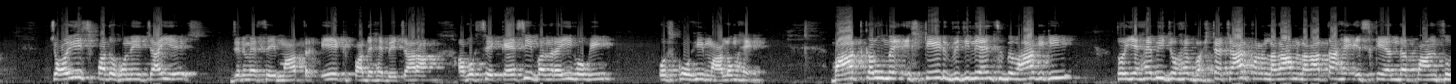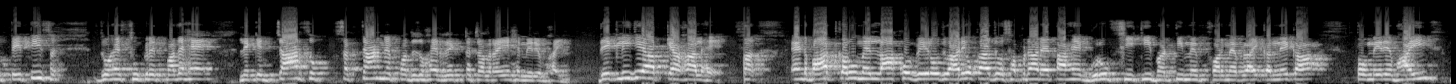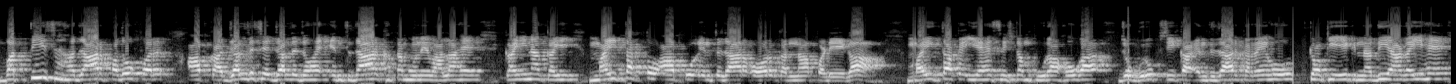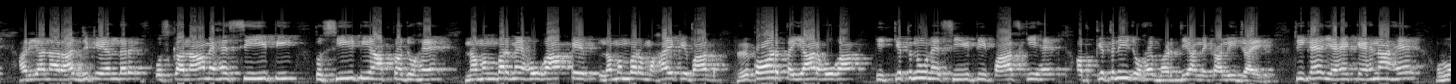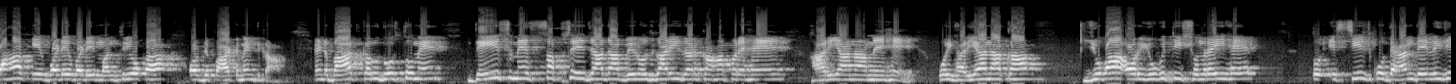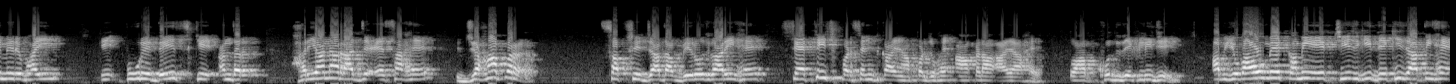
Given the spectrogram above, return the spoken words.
चौबीस पद होने चाहिए, जिनमें से मात्र एक पद है बेचारा। अब उससे कैसी बन रही होगी, उसको ही मालूम है। बात करूँ मैं स्टेट विजिलेंस विभाग की तो यह भी जो है भ्रष्टाचार पर लगाम लगाता है। इसके अंदर 533 जो है स्वीकृत पद है, लेकिन चार सौ सत्तानवे पद जो है रिक्त चल रहे हैं मेरे भाई। देख लीजिए आप क्या हाल है। एंड बात करूँ मैं लाखों बेरोजगारियों का जो सपना रहता है ग्रुप सी की भर्ती में फॉर्म अप्लाई करने का तो मेरे भाई बत्तीस हज़ार पदों पर आपका जल्द से जल्द जो है इंतज़ार खत्म होने वाला है। कहीं ना कहीं मई तक तो आपको इंतज़ार और करना पड़ेगा। मई तक यह सिस्टम पूरा होगा जो ग्रुप सी का इंतज़ार कर रहे हो, क्योंकि एक नदी आ गई है, हरियाणा राज्य के अंदर, उसका नाम है सीईटी तो सीईटी आपका जो है, नवंबर में होगा नवंबर माह के बाद रिकॉर्ड तैयार होगा कि कितनों ने सीईटी पास की है, अब कितनी जो है भर्तियाँ निकाली जाए ठीक है, यह कहना है वहाँ के बड़े बड़े मंत्रियों का और डिपार्टमेंट का। एंड बात करूँ दोस्तों में, देश में सबसे ज़्यादा बेरोजगारी दर कहाँ पर है? हरियाणा में है। कोई हरियाणा का युवा और युवती सुन रही है तो इस चीज़ को ध्यान दे लीजिए मेरे भाई। कि पूरे देश के अंदर हरियाणा राज्य ऐसा है जहाँ पर सबसे ज़्यादा बेरोजगारी है, सैतीस परसेंट का यहाँ पर जो है आंकड़ा आया है। तो आप खुद देख लीजिए। अब युवाओं में कमी एक चीज़ की देखी जाती है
